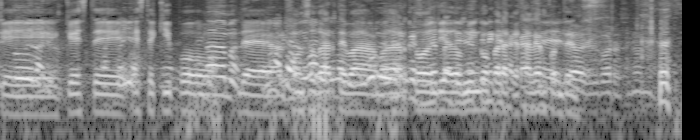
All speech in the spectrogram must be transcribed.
que, que, este, este equipo de Alfonso Darte va, va, a dar todo el día domingo para que salgan contentos.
